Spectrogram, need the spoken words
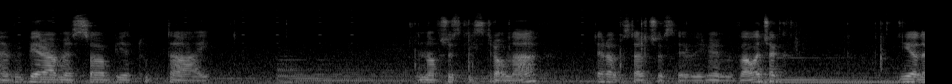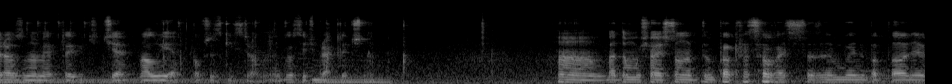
E, wybieramy sobie tutaj na wszystkich stronach. Teraz wystarczy sobie weźmiemy wałeczek i od razu nam, jak tutaj widzicie, maluje po wszystkich stronach. Dosyć praktyczne. Hmm, będę musiał jeszcze nad tym popracować, bo to nie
